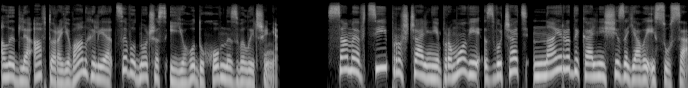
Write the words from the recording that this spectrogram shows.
але для автора Євангелія це водночас і його духовне звеличення. Саме в цій прощальній промові звучать найрадикальніші заяви Ісуса.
